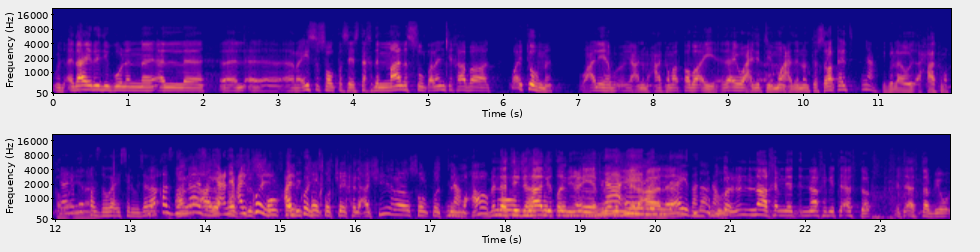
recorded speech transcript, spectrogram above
وإذا يريد يقول أن رئيس السلطة سيستخدم مال السلطة للانتخابات وهي تهمة وعليها يعني محاكمات قضائية إذا أي واحد يتهم واحد أنه أنت سرقت نعم. يقول له أحاكمك قضائيا يعني مو قصده رئيس الوزراء قصده الناس يعني على الكل على الكل سلطة شيخ العشيرة سلطة نعم. المحافظ بالنتيجة هذه سلطة طبيعية في كل العالم أيضاً، نعم. نعم. الناخب الناخب يتأثر يتأثر بو-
